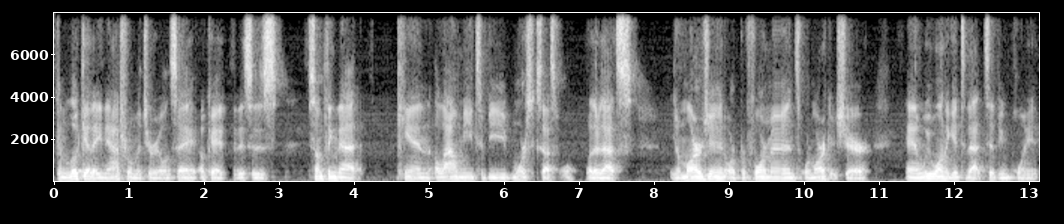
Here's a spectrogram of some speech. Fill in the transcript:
can look at a natural material and say, okay, this is something that can allow me to be more successful, whether that's you know margin or performance or market share, and we want to get to that tipping point,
